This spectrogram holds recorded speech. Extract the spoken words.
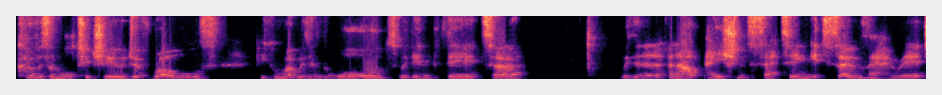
covers a multitude of roles. You can work within the wards, within theatre, within an, outpatient setting. It's so varied.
